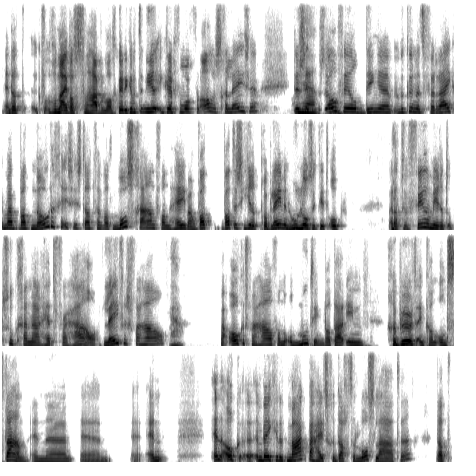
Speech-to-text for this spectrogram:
En dat, volgens mij was het van Habermas. Ik, weet, ik, heb, het ik heb vanmorgen van alles gelezen. Dus Ja. zoveel dingen, we kunnen het verrijken. Maar wat nodig is, is dat we wat losgaan van... hé, hey, maar wat, wat is hier het probleem en hoe los ik dit op? Maar dat we veel meer het op zoek gaan naar het verhaal. Het levensverhaal. Ja. Maar ook het verhaal van de ontmoeting. Wat daarin gebeurt en kan ontstaan. En, eh, eh, en, en ook eh, een beetje het maakbaarheidsgedachte loslaten. Dat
